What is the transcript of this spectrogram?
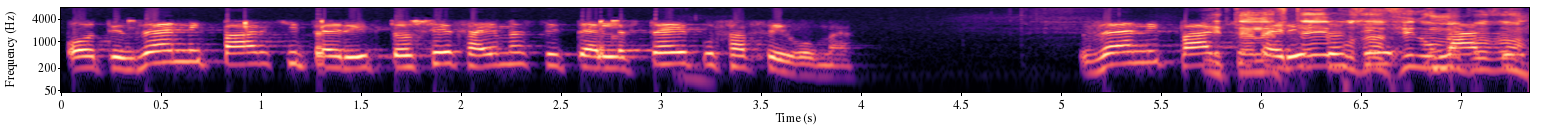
ότι δεν υπάρχει περίπτωση, θα είμαστε οι τελευταίοι που θα φύγουμε. Δεν υπάρχει Οι τελευταίοι που περίπτωση θα φύγουμε να- από εδώ.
